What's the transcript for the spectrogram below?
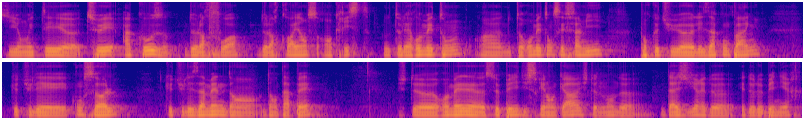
qui ont été tuées à cause de leur foi, de leur croyance en Christ. Nous te les remettons, nous te remettons ces familles pour que tu les accompagnes, que tu les consoles, que tu les amènes dans, ta paix. Je te remets ce pays du Sri Lanka et je te demande d'agir et de le bénir.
